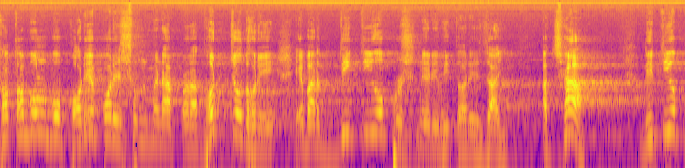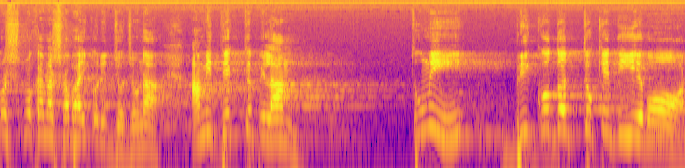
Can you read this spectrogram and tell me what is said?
কথা বলব, পরে পরে শুনবেন আপনারা ধৈর্য ধরে। এবার দ্বিতীয় প্রশ্নের ভিতরে যাই। আচ্ছা দ্বিতীয় প্রশ্নখানা সবাই করি, যোজনা। আমি দেখতে পেলাম, তুমি বৃকদত্তকে দিয়ে বর।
